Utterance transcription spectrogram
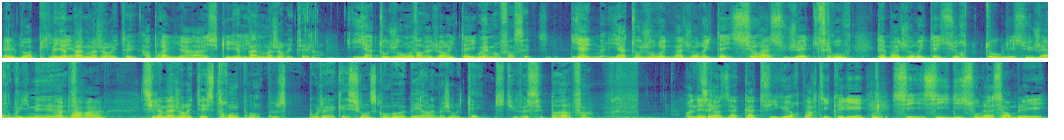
elle doit plier. Mais il n'y a pas de majorité. Après, il y a ce qui. Il n'y a pas de majorité là. Il y a toujours une majorité. Oui, mais enfin, c'est. Il y, a il y a toujours une majorité sur un sujet. Tu trouves des majorités sur tous les sujets. Oui, mais. À part un. Si la majorité se trompe, on peut se poser la question est-ce qu'on va obéir à la majorité Si tu veux, c'est pas. Enfin. On est, dans un cas de figure particulier. S'il si, dissout l'Assemblée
